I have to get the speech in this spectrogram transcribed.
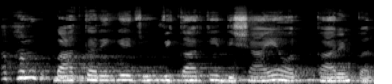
अब हम बात करेंगे रूप विकार की दिशाएँ और कारण पर।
